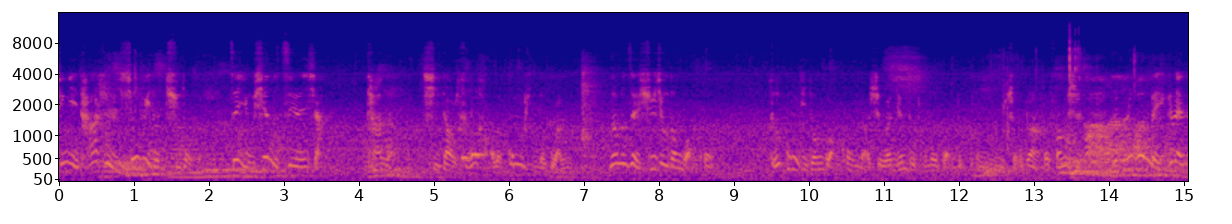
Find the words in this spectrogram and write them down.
经济它是消费端驱动的，在有限的资源下，它呢起到了很好的公平的管理。那么在需求端管控和供给端管控呢是完全不同的管控手段和方式。如果每个人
